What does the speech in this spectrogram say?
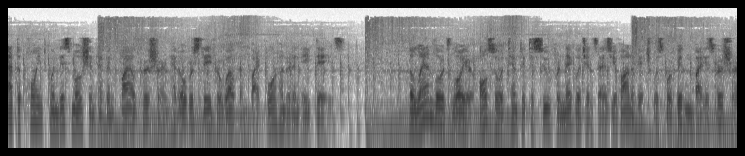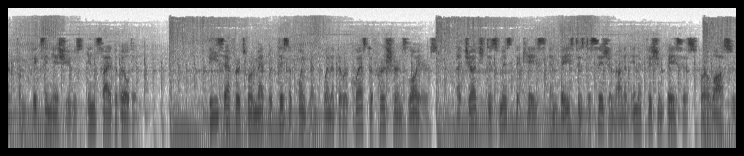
At the point when this motion had been filed Hirschhorn had overstayed her welcome by 408 days. The landlord's lawyer also attempted to sue for negligence as Jovanovic was forbidden by his Hirschhorn from fixing issues inside the building. These efforts were met with disappointment when at the request of Hirschhorn's lawyers, a judge dismissed the case and based his decision on an inefficient basis for a lawsuit.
